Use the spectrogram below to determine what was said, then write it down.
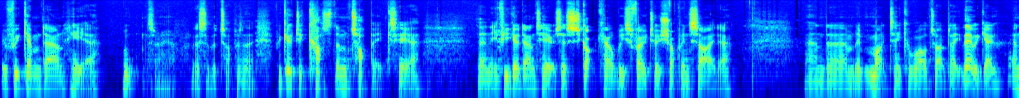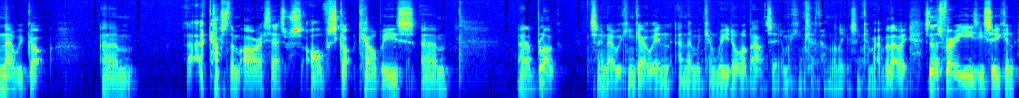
if we come down here ooh, sorry this is the top isn't it? If we go to custom topics here then if you go down to here it says Scott Kelby's Photoshop Insider and um, it might take a while to update. There we go. And now we've got um, a custom RSS of Scott Kelby's um, uh, blog. So now we can go in and then we can read all about it and we can click on the links and come out that way. So that's very easy. So you can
